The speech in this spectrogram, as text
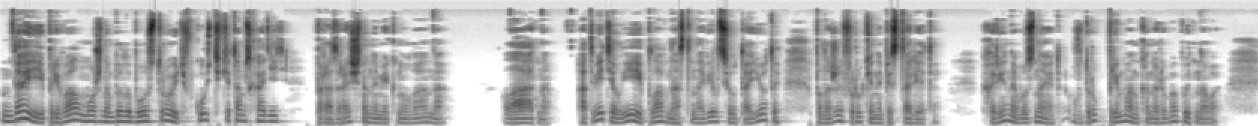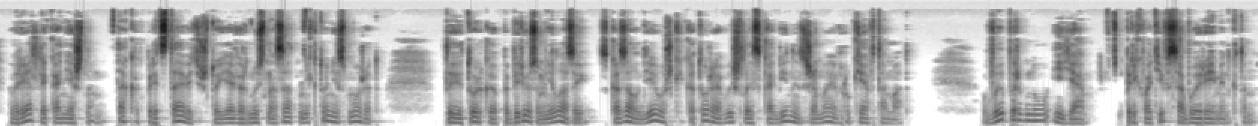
«Да, и привал можно было бы устроить, в кустике там сходить», — прозрачно намекнула она. «Ладно», — ответил ей и плавно остановился у Тойоты, положив руки на пистолеты. Хрен его знает, вдруг приманка на любопытного. Вряд ли, конечно, так как представить, что я вернусь назад, никто не сможет. «Ты только по березам не лазай», — сказал девушке, которая вышла из кабины, сжимая в руке автомат. Выпрыгнул и я, прихватив с собой Ремингтон.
